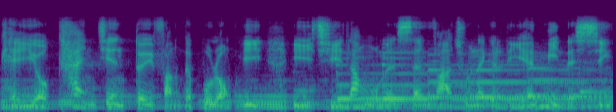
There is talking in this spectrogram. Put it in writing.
可以有看见对方的不容易，以及让我们生发出那个怜悯的心，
